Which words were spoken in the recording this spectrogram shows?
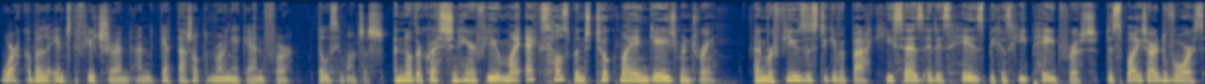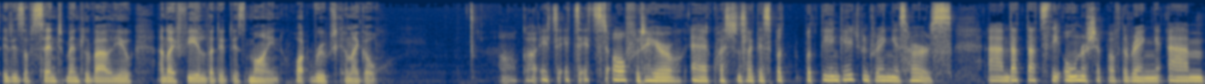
workable into the future and, and get that up and running again for those who want it. Another question here for you. My ex husband took my engagement ring and refuses to give it back. He says it is his because he paid for it. Despite our divorce, it is of sentimental value and I feel that it is mine. What route can I go? Oh God, it's it's it's awful to hear uh, questions like this. But but the engagement ring is hers, and um, that that's the ownership of the ring. Um,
